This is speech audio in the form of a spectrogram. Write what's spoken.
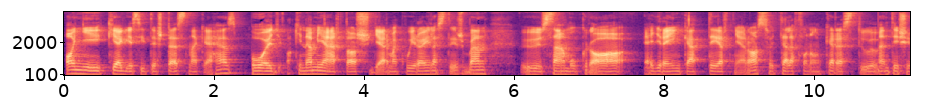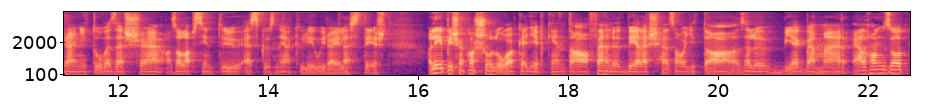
Annyi kiegészítést tesznek ehhez, hogy aki nem jártas gyermek újraélesztésben, ő számukra egyre inkább tért nyer az, hogy telefonon keresztül mentésirányító vezesse az alapszintű eszköz nélküli újraélesztést. A lépések hasonlóak egyébként a felnőtt BLS-hez, ahogy itt az előbbiekben már elhangzott.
